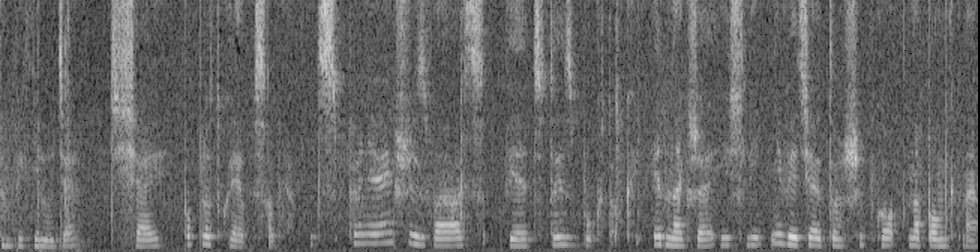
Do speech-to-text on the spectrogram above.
Witam piękni ludzie. Dzisiaj poplotkujemy sobie. Więc pewnie większość z Was wie, co to jest BookTok. Jednakże, jeśli nie wiecie, to szybko napomknę.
